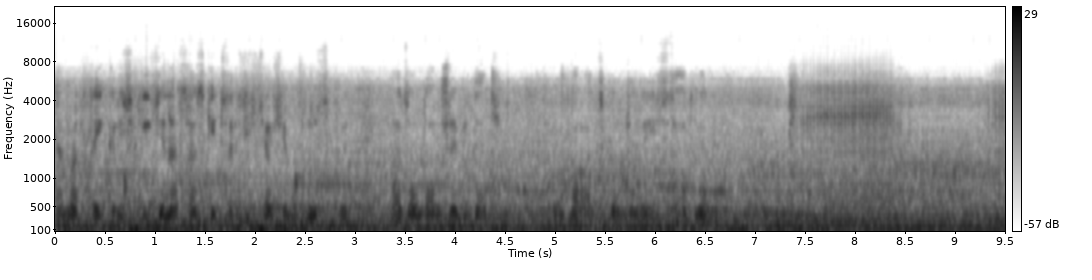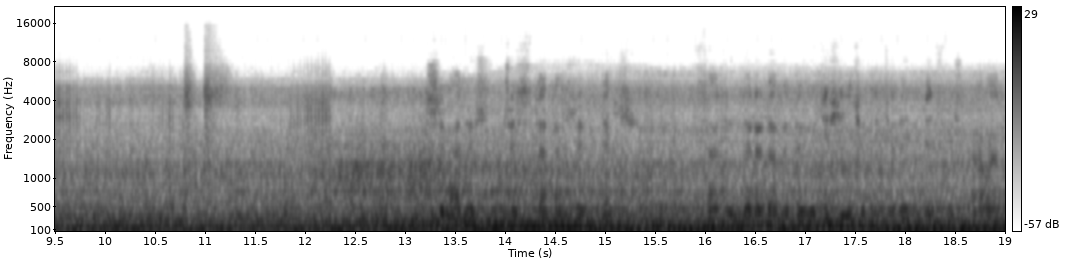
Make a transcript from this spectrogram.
Tam od tej kryśki, gdzie na Saskiej 48 pluskły chodzą, dobrze widać Pałac Kultury i Stadion. Szyba dość czysta, także widać Stadion Narodowy były dziesięcioleciony, widać też Pałac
